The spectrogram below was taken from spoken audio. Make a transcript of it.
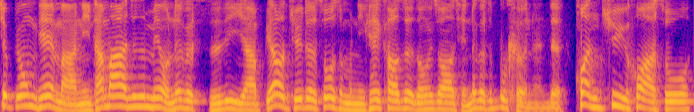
就不用骗嘛，你他妈的就是没有那个实力啊！不要觉得说什么你可以靠这个东西赚到钱，那个是不可能的。换句话说，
